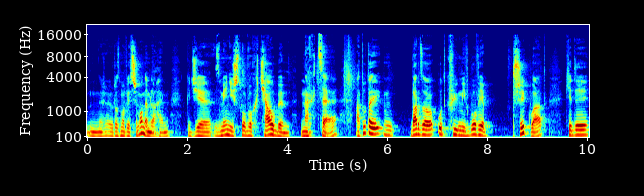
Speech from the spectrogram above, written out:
mm, rozmowie z Szymonem Lachem, gdzie zmienisz słowo chciałbym na chcę, a tutaj mm, bardzo utkwił mi w głowie przykład, kiedy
